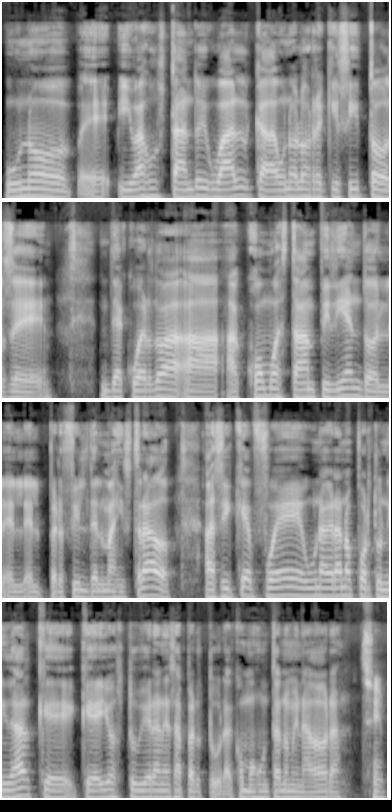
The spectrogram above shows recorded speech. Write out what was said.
uno eh, iba ajustando igual cada uno de los requisitos de acuerdo a, cómo estaban pidiendo el, perfil del magistrado. Así que fue una gran oportunidad que, que ellos tuvieran esa apertura como junta nominadora. Sí.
